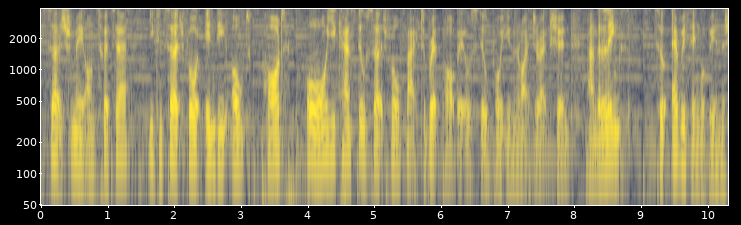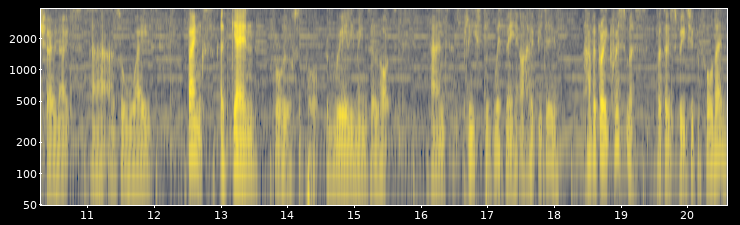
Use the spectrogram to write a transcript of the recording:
search for me on Twitter. You can search for Indie Alt Pod, or you can still search for Back to Britpop. It will still point you in the right direction. And the links to everything will be in the show notes, uh, as always. Thanks again for all your support. It really means a lot. And please stick with me. I hope you do. Have a great Christmas if I don't speak to you before then.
